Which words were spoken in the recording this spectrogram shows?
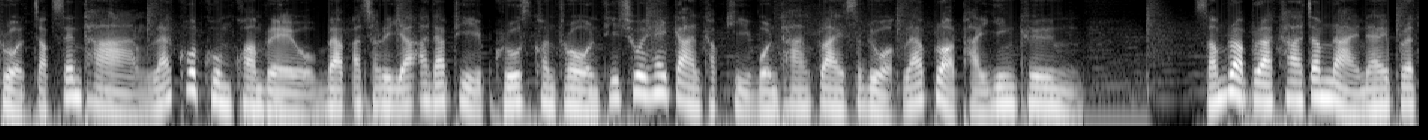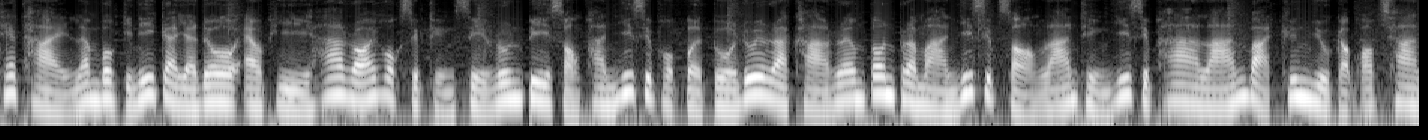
ตรวจจับเส้นทาง และควบคุมความเร็ว แบบอัจฉริยะ Adaptive Cruise Control ที่ช่วยให้การขับขี่บนทางไกลสะดวกและปลอดภัยยิ่งขึ้นสำหรับราคาจำหน่ายในประเทศไทย Lamborghini Gallardo LP 560-4 รุ่นปี 2026 เปิดตัวด้วยราคาเริ่มต้นประมาณ 22 ล้านถึง 25 ล้านบาทขึ้นอยู่กับออปชัน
